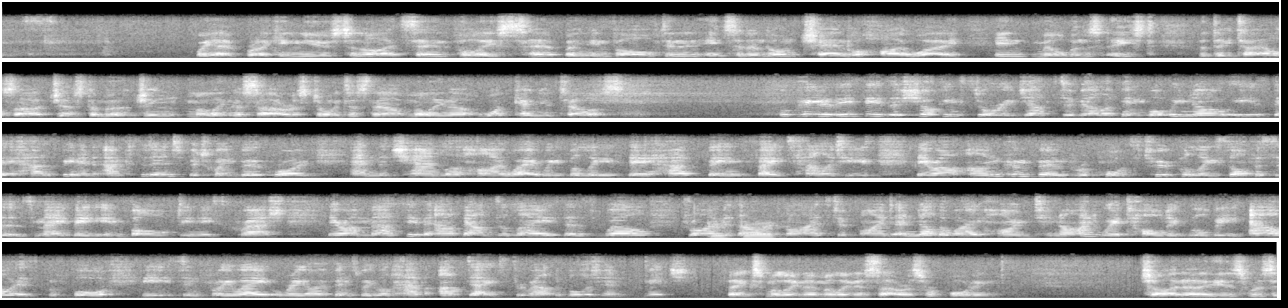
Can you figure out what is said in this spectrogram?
We have breaking news tonight and police have been involved in an incident on Chandler Highway in Melbourne's east. The details are just emerging. Melina Sarris joins us now. Melina, what can you tell us? Well, Peter, this is a shocking story just developing. What we know is there has been an accident between Burke Road and the Chandler Highway. We believe there have been fatalities. There are unconfirmed reports two police officers may be involved in this crash. There are massive outbound delays as well. Drivers are advised to find another way home tonight. We're told it will be hours before the Eastern Freeway reopens. We will have updates throughout the bulletin. Mitch. Thanks, Melina. Melina Sarris reporting. China is resisting.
